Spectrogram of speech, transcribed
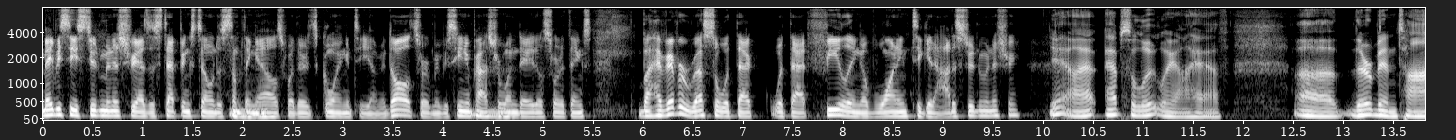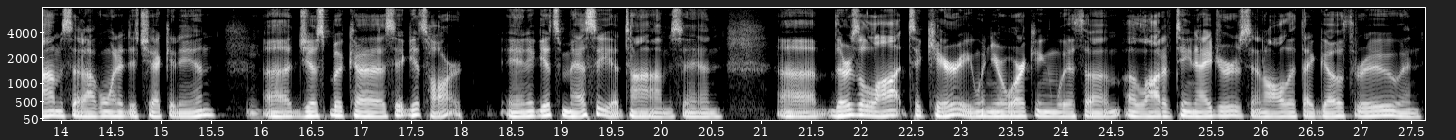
maybe see student ministry as a stepping stone to something mm-hmm. else, whether it's going into young adults or maybe senior pastor mm-hmm. one day, those sort of things. But have you ever wrestled with that with that feeling of wanting to get out of student ministry? Yeah, absolutely, I have. Uh, there have been times that I've wanted to check it in mm-hmm. uh, just because it gets hard and it gets messy at times. And uh, there's a lot to carry when you're working with um, a lot of teenagers and all that they go through. And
